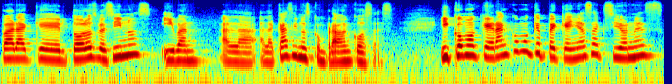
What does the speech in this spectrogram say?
para que todos los vecinos iban a la, a la casa y nos compraban cosas. Y como que eran como que pequeñas acciones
